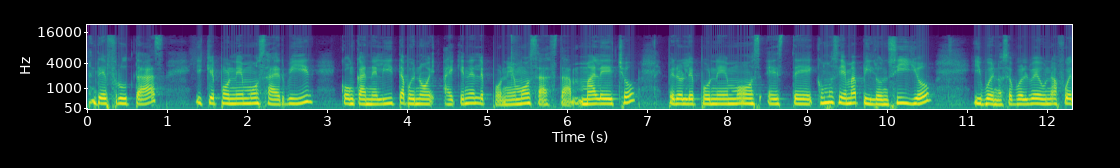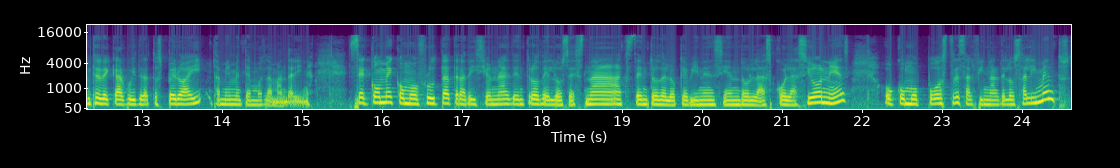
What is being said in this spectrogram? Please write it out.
de frutas y que ponemos a hervir con canelita. Bueno, hay quienes le ponemos hasta mal hecho, pero le ponemos este, ¿cómo se llama? Piloncillo y bueno, se vuelve una fuente de carbohidratos, pero ahí también metemos la mandarina. Se come como fruta tradicional dentro de los snacks, dentro de lo que vienen siendo las colaciones o como postres al final de los alimentos,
